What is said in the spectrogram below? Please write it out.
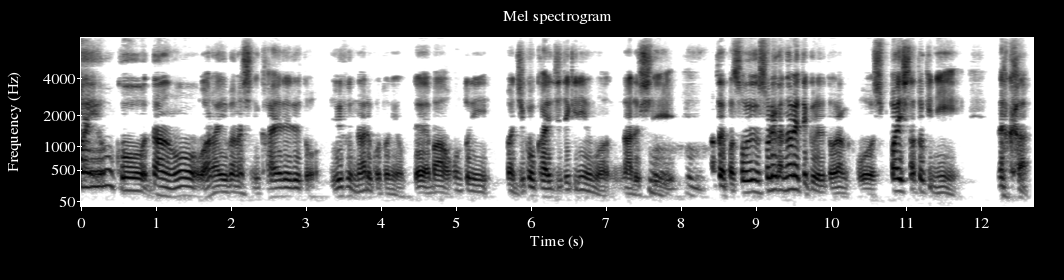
敗をこう、談を笑い話に変えれるというふうになることによって、まあ本当に、まあ自己開示的にもなるし、うんあとやっぱそういう、それが慣れてくると、なんかこう、失敗した時に、なんか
